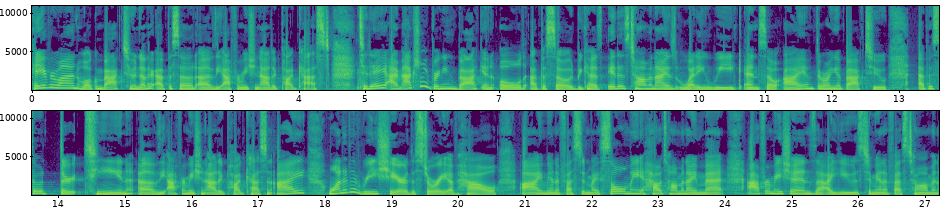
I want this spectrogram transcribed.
Hey everyone, welcome back to another episode of the Affirmation Addict podcast. Today I'm actually bringing back an old episode because it is Tom and I's wedding week, and so I am throwing it back to episode 13 of the Affirmation Addict podcast. And I wanted to reshare the story of how I manifested my soulmate, how Tom and I met, affirmations that I used to manifest Tom, and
